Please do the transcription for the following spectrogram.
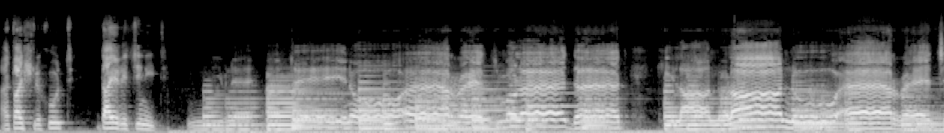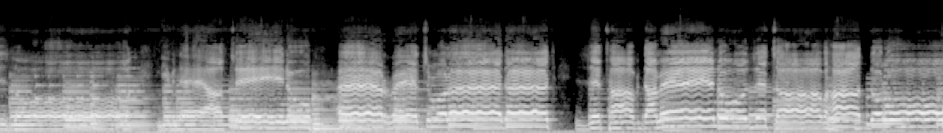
הייתה שליחות די רצינית. נבנה ארצנו ארץ מולדת, כי לנו לנו ארץ זאת. נבנה ארצנו ארץ מולדת, זה צו דמנו, זה צו הדורות.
